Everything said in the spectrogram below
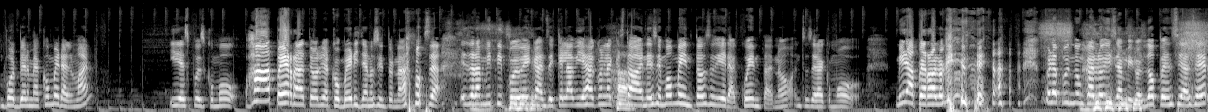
volverme a comer al man y después como, ¡ja, perra! Te volví a comer y ya no siento nada. O sea, ese era mi tipo de venganza y que la vieja con la que estaba en ese momento se diera cuenta, ¿no? Entonces era como, mira, perra, lo que sea. Pero pues nunca lo hice, amigos. Lo pensé hacer,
